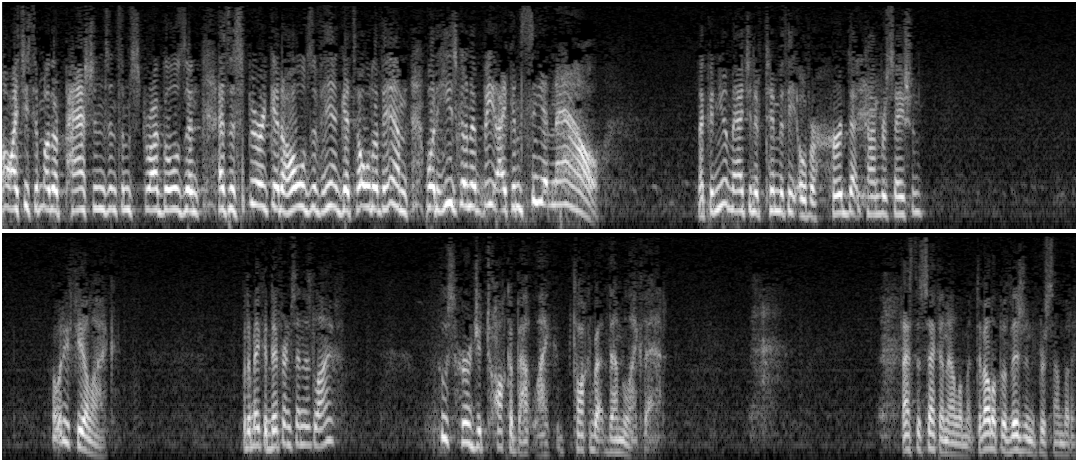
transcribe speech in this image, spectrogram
oh, I see some other passions and some struggles and as the Spirit gets hold of him, gets hold of him, what he's going to be, I can see it now. Now can you imagine if Timothy overheard that conversation? What would he feel like? Would it make a difference in his life? Who's heard you talk about like talk about them like that? That's the second element. Develop a vision for somebody.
